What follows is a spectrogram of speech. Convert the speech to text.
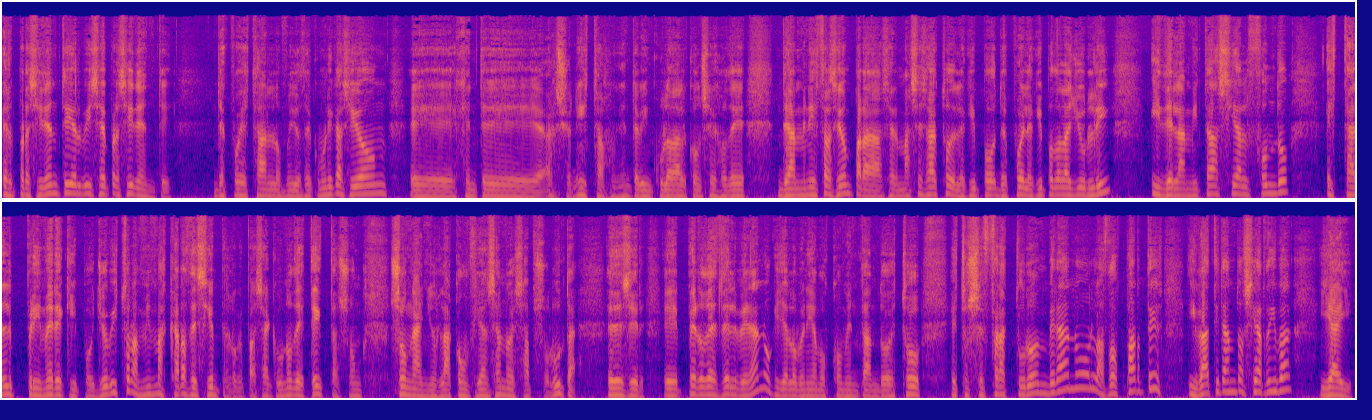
el presidente y el vicepresidente. Después están los medios de comunicación, eh, gente accionista, gente vinculada al Consejo de, Administración, para ser más exacto, del equipo, después el equipo de la Youth y de la mitad hacia el fondo está el primer equipo. Yo he visto las mismas caras de siempre, lo que pasa es que uno detecta, son, son años, la confianza no es absoluta. Es decir, eh, pero desde el verano, que ya lo veníamos comentando, esto, esto se fracturó en verano, las dos partes, y va tirando hacia arriba y hay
